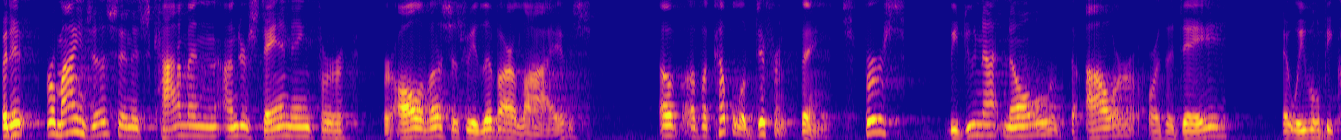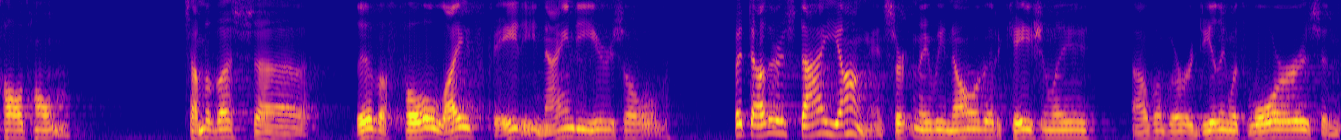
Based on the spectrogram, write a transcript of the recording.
But it reminds us, and it's common understanding for, for all of us as we live our lives, of, of a couple of different things. First, we do not know the hour or the day that we will be called home. Some of us uh, live a full life, 80, 90 years old, but others die young. And certainly we know that occasionally uh, when we're dealing with wars and,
